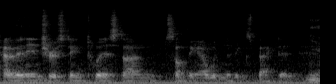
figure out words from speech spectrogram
kind of an interesting twist on something I wouldn't have expected. Yeah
